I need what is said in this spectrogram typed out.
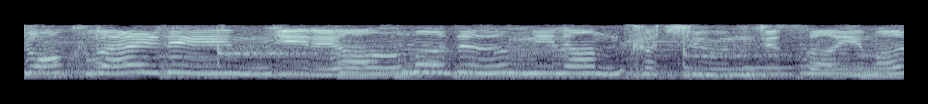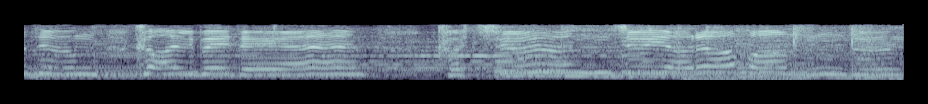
Çok verdim geri almadım. İnan kaçıncı saymadım. Kalbe değen kaçıncı yara bandın?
